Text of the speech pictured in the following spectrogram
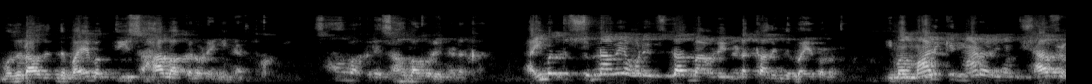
முதலாவது இந்த பயபக்தி சஹாபாக்களோட நீ நடத்துக்கணும் சஹாபாக்களே சஹாபாக்களே நடக்காது. ஐமத்து சுண்ணாவே அவனுடைய உஸ்தாத் மாவுடைய நடக்காது இந்த பயபக்தி. இமாம் மாலிக்கின் மாணவர் இமாம் ஷாஃபி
